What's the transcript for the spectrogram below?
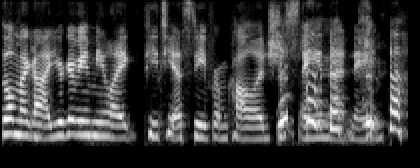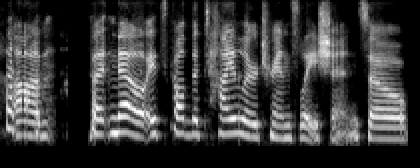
Oh my God, you're giving me like PTSD from college just saying that name. Um, but no, it's called the Tyler translation. So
